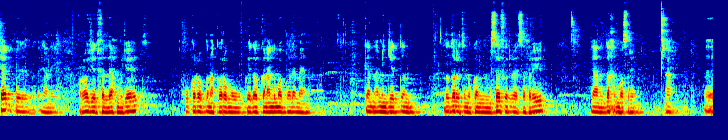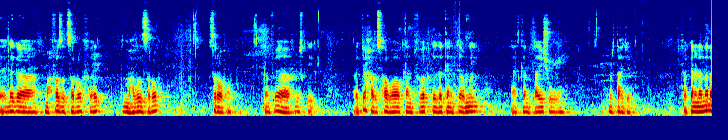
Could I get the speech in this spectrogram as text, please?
شاب يعني راجل فلاح مجاهد وكان ربنا كرمه وكده وكان عنده مبدأ الأمانة كان أمين جدا لدرجة إنه كان مسافر سفرية يعني داخل مصر هنا. آه، لقى محفظة صراف فهد محفظة صراف صرافة. كان فيها فلوس كتير. رجعها لأصحابها كان في وقت ده كانت تغني يعني كانت تعيشه مرتاح جدا. فكان الأمانة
